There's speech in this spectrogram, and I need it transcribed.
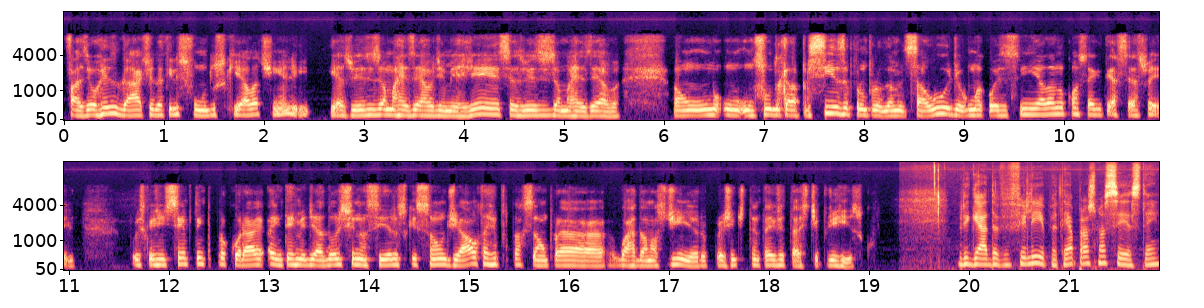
fazer o resgate daqueles fundos que ela tinha ali. E às vezes é uma reserva de emergência, às vezes é uma reserva, um, um, fundo que ela precisa para um problema de saúde, alguma coisa assim, e ela não consegue ter acesso a ele. Por isso que a gente sempre tem que procurar intermediadores financeiros que são de alta reputação para guardar nosso dinheiro, para a gente tentar evitar esse tipo de risco. Obrigada, Felipe. Até a próxima sexta, hein?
